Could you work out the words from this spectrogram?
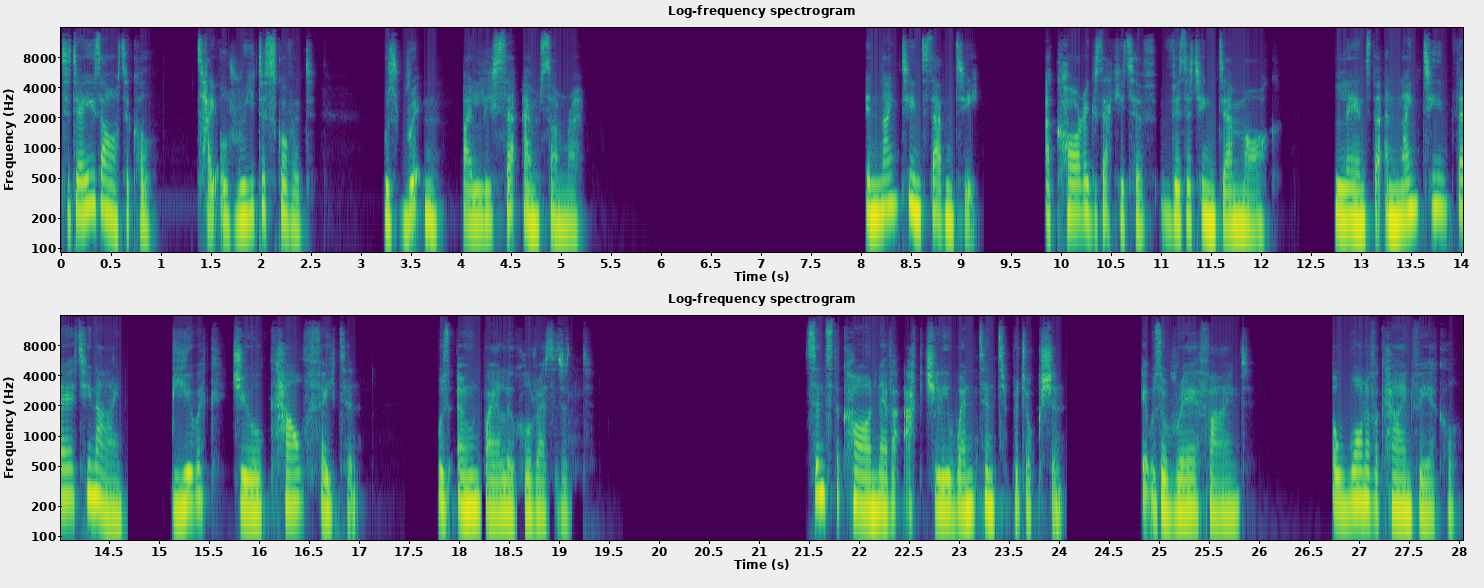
Today's article, titled Rediscovered, was written by Lisa M. Samra. In 1970, a car executive visiting Denmark learned that a 1939 Buick Dual Cowl Phaeton was owned by a local resident. Since the car never actually went into production, it was a rare find, a one of a kind vehicle.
